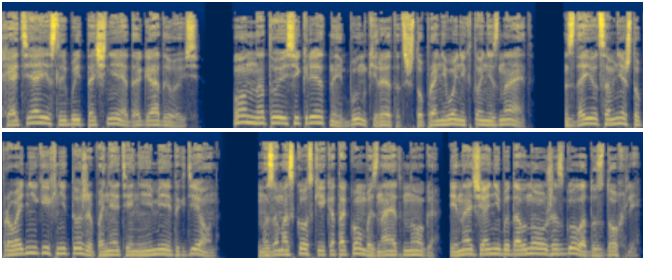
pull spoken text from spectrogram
«Хотя, если быть точнее, догадываюсь. Он на то и секретный, бункер этот, что про него никто не знает. Сдается мне, что проводник их не тоже понятия не имеет, где он. Но за московские катакомбы знает много, иначе они бы давно уже с голоду сдохли».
